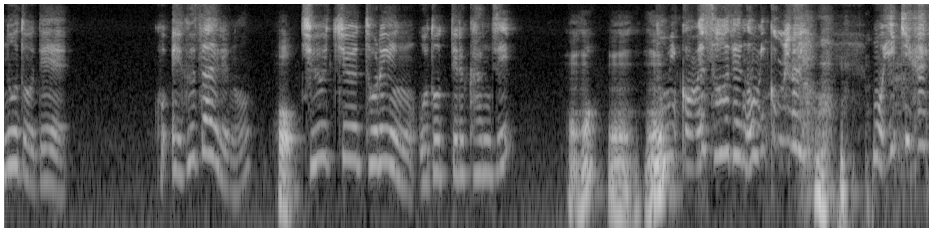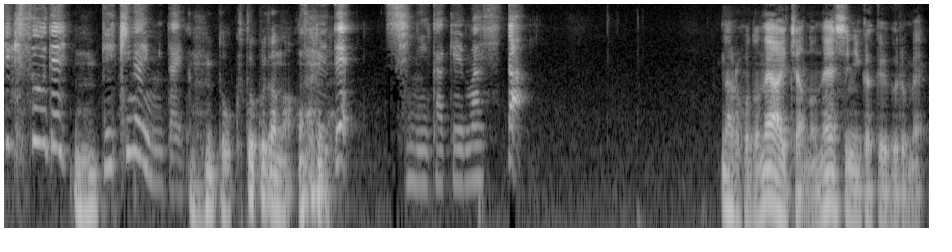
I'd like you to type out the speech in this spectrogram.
喉でこうエグザイルのほ「チューチュートレイン」を踊ってる感じ？う。ほんうん。飲み込めそうで飲み込めない もう息ができそうでうん。できないみたいな独特だな。それで死にかけましたなるほどね、愛ちゃんのね、死にかけグルメ。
